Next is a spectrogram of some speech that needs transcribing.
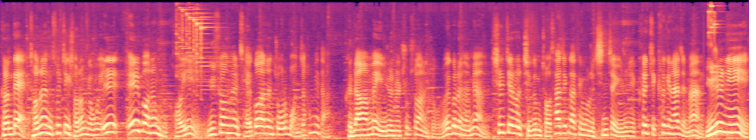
그런데 저는 솔직히 저런 경우 1, 1번은 거의 유선을 제거하는 쪽으로 먼저 합니다. 그 다음에 유륜을 축소하는 쪽으로. 왜 그러냐면 실제로 지금 저 사진 같은 경우는 진짜 유륜이 크지 크긴 하지만 유륜이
